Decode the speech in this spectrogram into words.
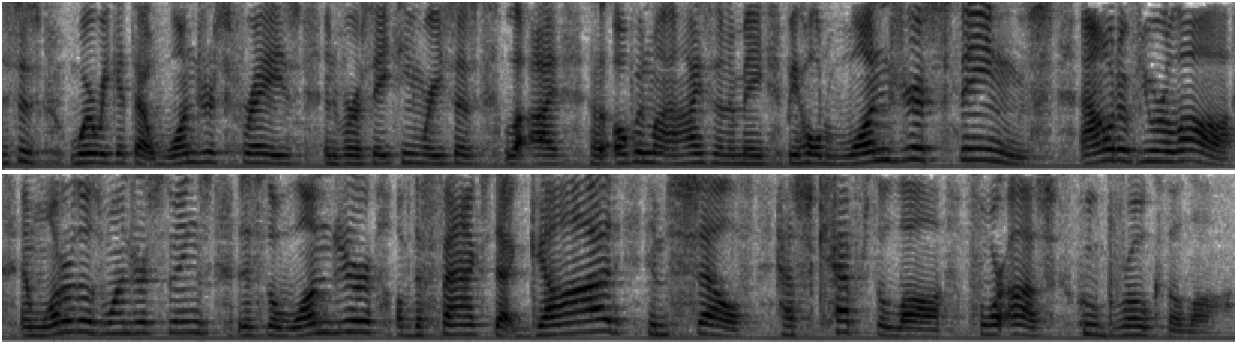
This is where we get that wondrous phrase in verse 18 where he says, I open my eyes and I may behold wondrous things out of your law. And what are those wondrous things? It's the wonder of the fact that God Himself has kept the law for us who broke the law.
